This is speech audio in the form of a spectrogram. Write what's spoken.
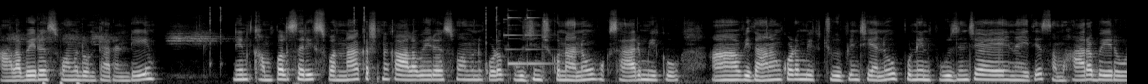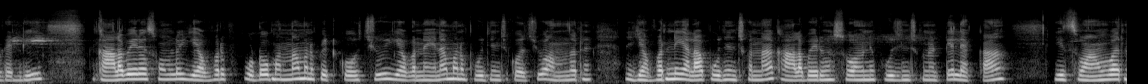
కాలభైరవ స్వాములు ఉంటారండి. నేను కంపల్సరీ స్వర్ణాకృష్ణ కాలభైరవ స్వామిని కూడా పూజించుకున్నాను. ఒకసారి మీకు ఆ విధానం కూడా మీకు చూపించాను. ఇప్పుడు నేను పూజించే ఆయన అయితే సంహార భైరవుడు అండి కాలభైరవ స్వామిలో ఎవరి ఫోటో మన్నా మనం పెట్టుకోవచ్చు ఎవరినైనా మనం పూజించుకోవచ్చు. అందరిని ఎవరిని ఎలా పూజించుకున్నా కాలభైరవ స్వామిని పూజించుకున్నట్టే లెక్క. ఈ స్వామివారి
